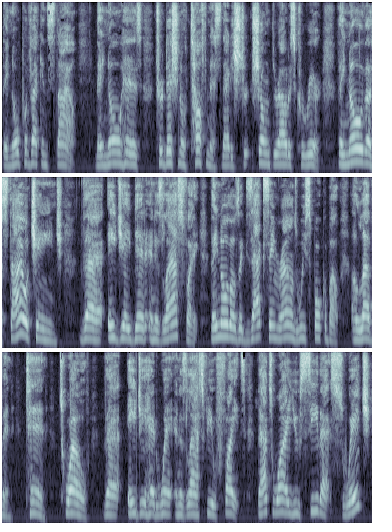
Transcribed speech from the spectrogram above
They know Povetkin's style. They know his traditional toughness that he's sh- shown throughout his career. They know the style change that AJ did in his last fight. They know those exact same rounds we spoke about 11, 10, 12 that AJ had went in his last few fights. That's why you see that switch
